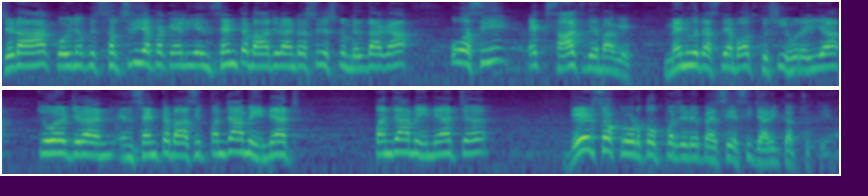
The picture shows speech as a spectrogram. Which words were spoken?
ਜਿਹੜਾ ਕੋਈ ਨਾ ਕੋਈ ਸਬਸਿਡੀ ਆਪਾਂ ਕਹਿ ਲਈਏ ਇਨਸੈਂਟਿਵ ਆ ਜਿਹੜਾ ਇੰਡਸਟਰੀਜ਼ ਨੂੰ ਮਿਲਦਾਗਾ, ਉਹ ਅਸੀਂ ਇੱਕ ਸਾਲ ਚ ਦੇਵਾਂਗੇ। ਮੈਨੂੰ ਇਹ ਦੱਸਦਿਆਂ ਬਹੁਤ ਖੁਸ਼ੀ ਹੋ ਰਹੀ ਆ ਕਿ ਉਹ ਜਿਹੜਾ ਇਨਸੈਂਟਿਵ ਆ ਅਸੀਂ 5 ਮਹੀਨਿਆਂ ਚ 5 ਮਹੀਨਿਆਂ ਚ 150 ਕਰੋੜ ਤੋਂ ਉੱਪਰ ਜਿਹੜੇ ਪੈਸੇ ਅਸੀਂ ਜਾਰੀ ਕਰ ਚੁੱਕੇ ਹਾਂ।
